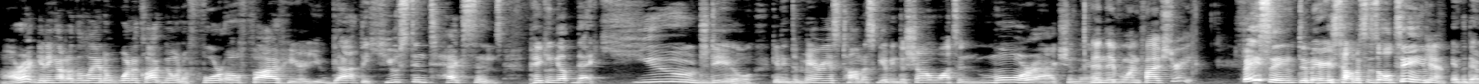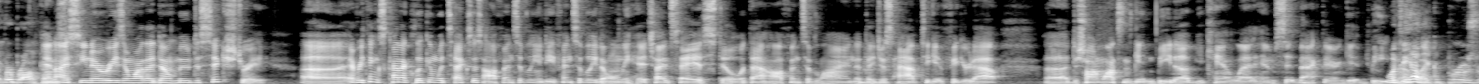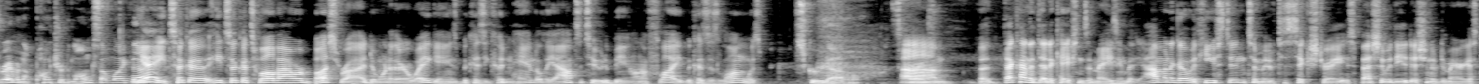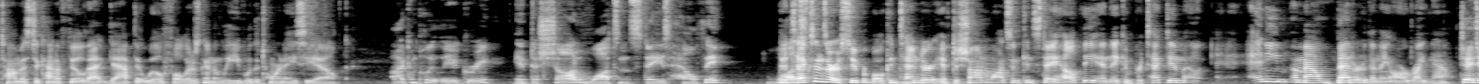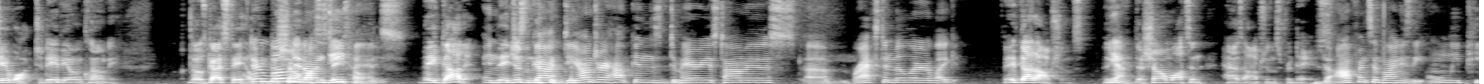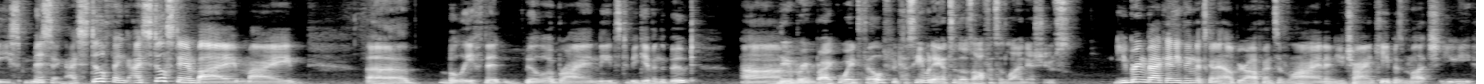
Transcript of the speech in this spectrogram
All right, getting out of the land of one o'clock, going to four oh five here. You got the Houston Texans picking up that huge deal, getting Demaryius Thomas, giving Deshaun Watson more action there, And they've won five straight. facing Demaryius Thomas's old team Yeah. in the Denver Broncos. And I see no reason why they don't move to six straight. Uh, everything's kind of clicking with Texas offensively and defensively. The only hitch I'd say is still with that offensive line that they just have to get figured out. Uh, Deshaun Watson's getting beat up. You can't let him sit back there and get beaten. What's he up have, like a bruised rib and a punctured lung, something like that? Yeah, he took a he took a twelve hour bus ride to one of their away games because he couldn't handle the altitude of being on a flight because his lung was screwed up. Um, but that kind of dedication is amazing. But I'm gonna go with Houston to move to six straight, especially with the addition of Demaryius Thomas to kind of fill that gap that Will Fuller's gonna leave with a torn ACL. I completely agree. If Deshaun Watson stays healthy, The Texans are a Super Bowl contender if Deshaun Watson can stay healthy and they can protect him uh, any amount better than they are right now. JJ Watt, Jadeveon Clowney, those guys stay healthy. They're loaded Watson on defense. They got it. And they just got DeAndre Hopkins, Demaryius Thomas, uh, Braxton Miller. Like they've got options. They, Yeah. Deshaun Watson has options for days. the offensive line is the only piece missing. I still think I still stand by my uh, belief that Bill O'Brien needs to be given the boot. Um, Do you bring back Wade Phillips because he would answer those offensive line issues? you bring back anything that's going to help your offensive line, and you try and keep as much. You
